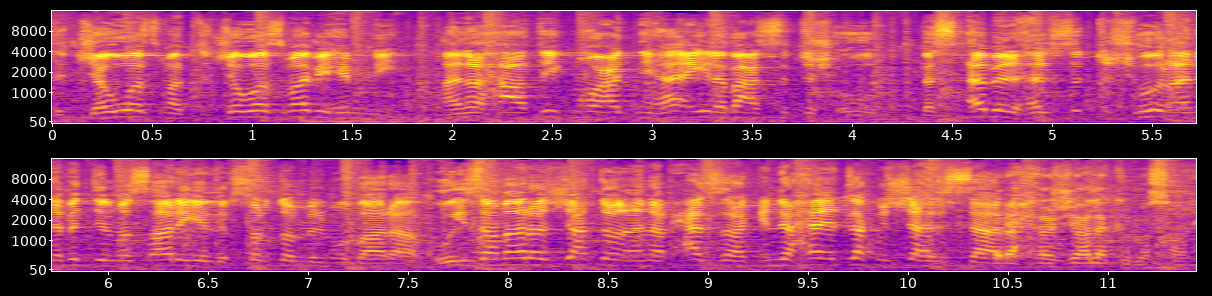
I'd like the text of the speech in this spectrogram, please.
تتجوز ما تتجوز ما بيهمني. أنا رح أعطيك موعد نهائي لبعد ست شهور. بس قبل هالست شهور أنا بدي المصاري اللي خسرتهم بالمباراة. وإذا ما رجعتهم أنا بحذرك إني رح أقتلك بالشهر السابع. رح رجع لك المصاري.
